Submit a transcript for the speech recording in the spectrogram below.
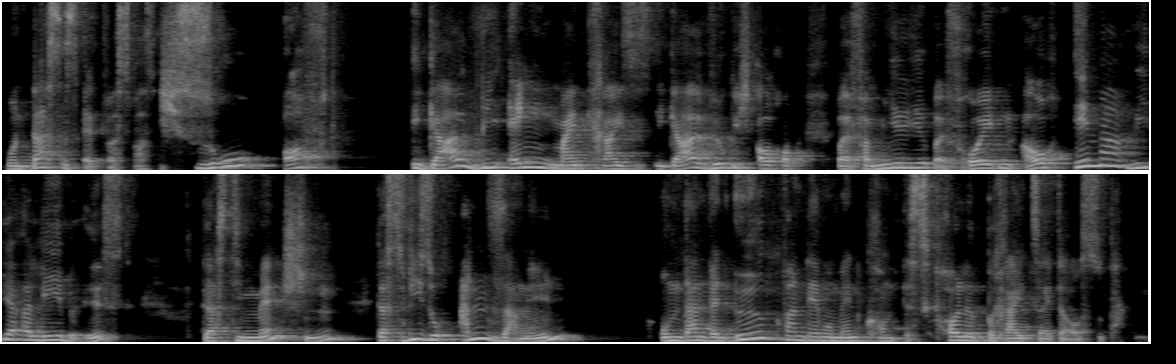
Und das ist etwas, was ich so oft egal wie eng mein Kreis ist, egal wirklich auch ob bei Familie, bei Freunden, auch immer wieder erlebe, ist, dass die Menschen das wie so ansammeln, um dann, wenn irgendwann der Moment kommt, es volle Breitseite auszupacken.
